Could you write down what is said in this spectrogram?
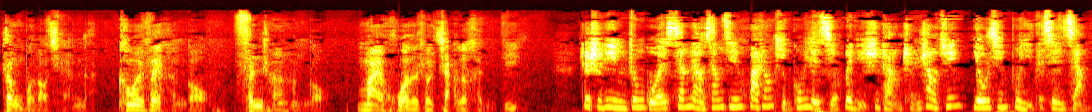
挣不到钱的，坑位费很高，分成很高，卖货的时候价格很低。这是令中国香料香精化妆品工业协会理事长陈少军忧心不已的现象。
